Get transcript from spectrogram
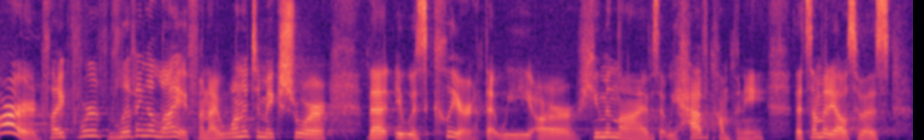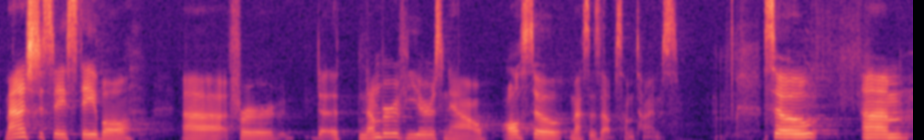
hard. Like we're living a life, and I wanted to make sure that it was clear that we are human lives, that we have company, that somebody else who has managed to stay stable uh, for a number of years now also messes up sometimes. So. Um,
